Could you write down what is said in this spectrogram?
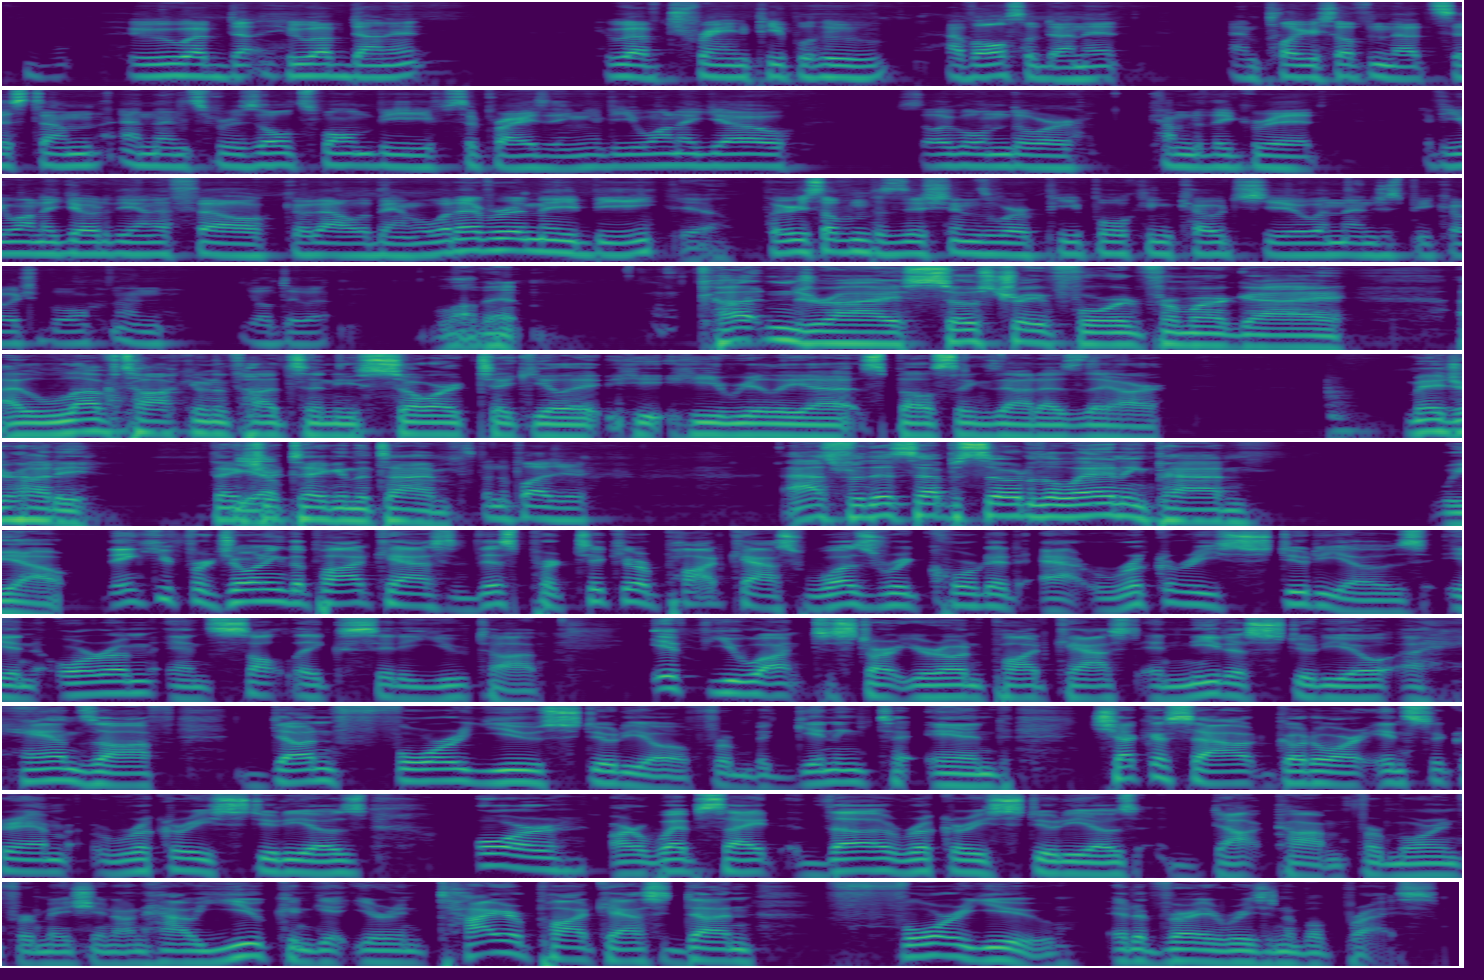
who have done who have done it, who have trained people who have also done it, and plug yourself in that system, and then results won't be surprising. If you want to go sell a golden door, come to the grit. If you want to go to the NFL, go to Alabama, whatever it may be. Yeah. Put yourself in positions where people can coach you, and then just be coachable, and you'll do it. Love it. cut and dry, so straightforward from our guy. I love talking with Hudson. He's so articulate. He he really uh, spells things out as they are. Major Huddy, thanks for taking the time. It's been a pleasure. As for this episode of the Landing Pad, we out. Thank you for joining the podcast. This particular podcast was recorded at Rookery Studios in Orem and Salt Lake City, Utah. If you want to start your own podcast and need a studio, a hands off, done for you studio from beginning to end, check us out. Go to our Instagram, Rookery Studios, or our website, therookerystudios.com, for more information on how you can get your entire podcast done for you at a very reasonable price.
